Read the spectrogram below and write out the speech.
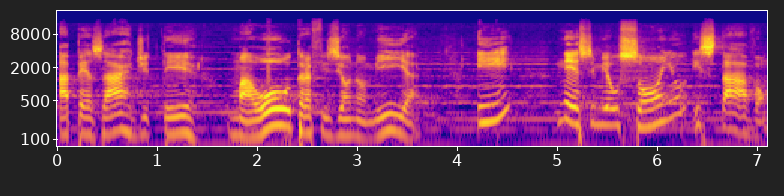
apesar de ter uma outra fisionomia. E nesse meu sonho estavam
